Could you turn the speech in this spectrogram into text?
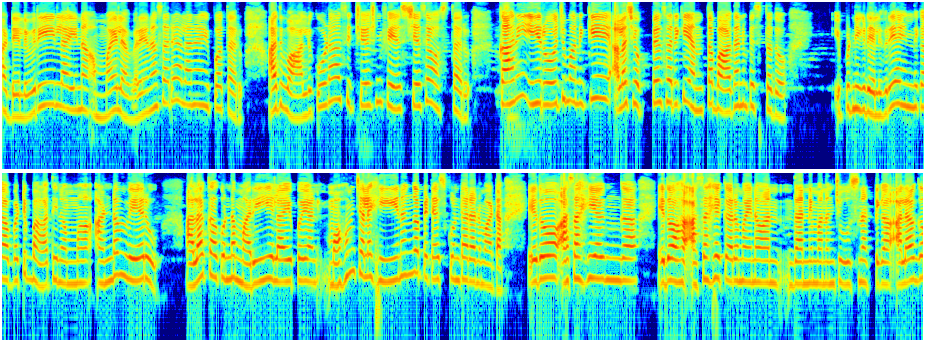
ఆ డెలివరీలు అయిన అమ్మాయిలు ఎవరైనా సరే అలానే అయిపోతారు. అది వాళ్ళు కూడా ఆ సిట్యుయేషన్ ఫేస్ చేసే వస్తారు. కానీ ఈరోజు మనకి అలా చెప్పేసరికి ఎంత బాధ అనిపిస్తుందో ఇప్పుడు నీకు డెలివరీ అయింది కాబట్టి బా తినమ్మా అనడం వేరు. అలా కాకుండా మరీ ఇలా అయిపోయాను మొహం చాలా హీనంగా పెట్టేసుకుంటారనమాట. ఏదో అసహ్యంగా ఏదో అసహ్యకరమైన దాన్ని మనం చూసినట్టుగా అలాగా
